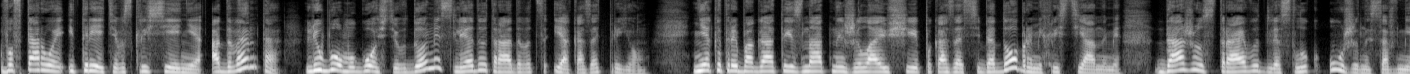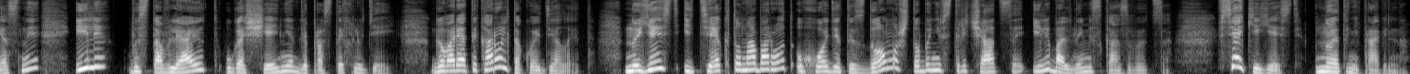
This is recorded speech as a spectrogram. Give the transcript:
Во второе и третье воскресенье Адвента любому гостю в доме следует радоваться и оказать прием. Некоторые богатые и знатные, желающие показать себя добрыми христианами, даже устраивают для слуг ужины совместные или выставляют угощения для простых людей. Говорят, и король такое делает. Но есть и те, кто, наоборот, уходит из дома, чтобы не встречаться или больными сказываются. Всякие есть, но это неправильно.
